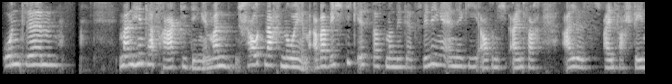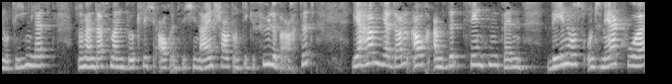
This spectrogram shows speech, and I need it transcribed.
Und ähm, man hinterfragt die Dinge, man schaut nach Neuem. Aber wichtig ist, dass man mit der Zwillinge-Energie auch nicht einfach alles einfach stehen und liegen lässt, sondern dass man wirklich auch in sich hineinschaut und die Gefühle beachtet. Wir haben ja dann auch am 17., wenn Venus und Merkur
